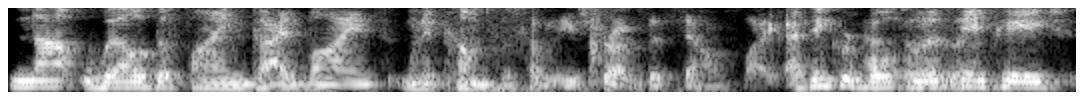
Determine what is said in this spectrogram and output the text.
not well defined guidelines when it comes to some of these drugs. It sounds like I think we're both on the same page.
